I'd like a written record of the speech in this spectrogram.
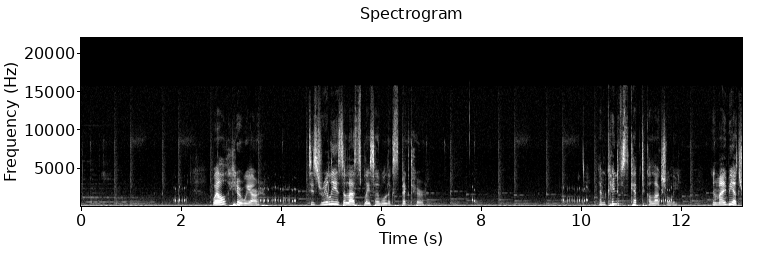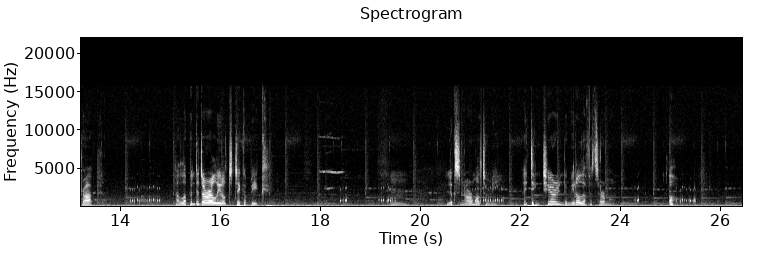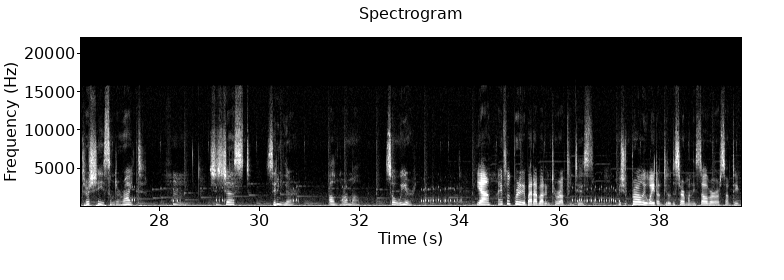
Well, here we are. This really is the last place I will expect her. I'm kind of skeptical actually. It might be a trap. I'll open the door a little to take a peek. Looks normal to me. I think you're in the middle of a sermon. Oh! There she is on the right. Hmm. She's just sitting there. All normal. So weird. Yeah, I feel pretty bad about interrupting this. We should probably wait until the sermon is over or something.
